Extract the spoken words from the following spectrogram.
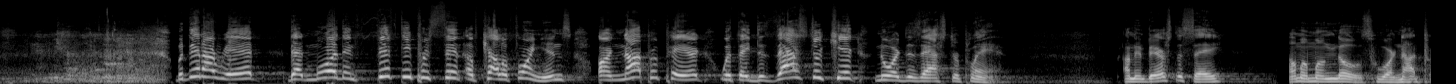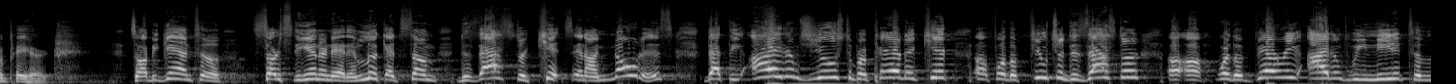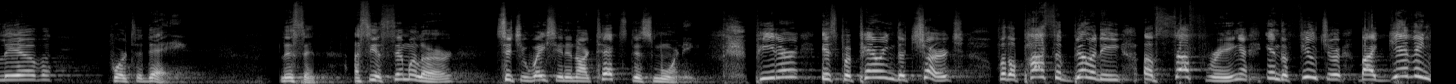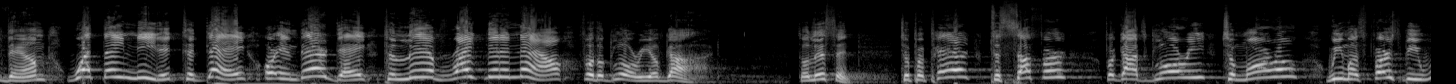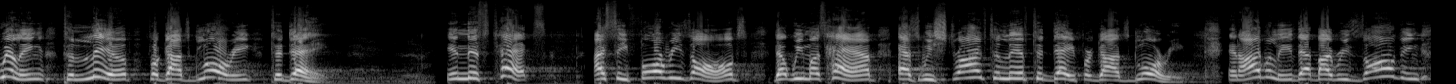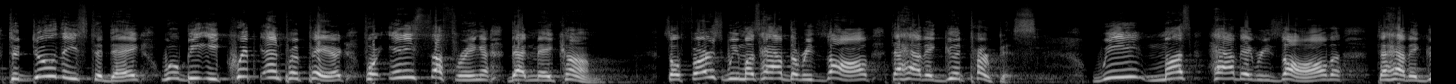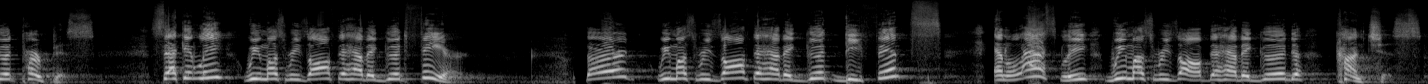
but then I read that more than 50% of Californians are not prepared with a disaster kit nor a disaster plan. I'm embarrassed to say I'm among those who are not prepared. So I began to search the internet and look at some disaster kits, and I noticed that the items used to prepare the kit uh, for the future disaster uh, uh, were the very items we needed to live for today. Listen, I see a similar situation in our text this morning. Peter is preparing the church for the possibility of suffering in the future by giving them what they needed today or in their day to live right then and now for the glory of God. So listen, to prepare to suffer for God's glory tomorrow, we must first be willing to live for God's glory today. In this text, I see four resolves that we must have as we strive to live today for God's glory. And I believe that by resolving to do these today, we'll be equipped and prepared for any suffering that may come. So, first, we must have the resolve to have a good purpose. We must have a resolve to have a good purpose. Secondly, we must resolve to have a good fear. Third, we must resolve to have a good defense. And lastly, we must resolve to have a good conscience.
